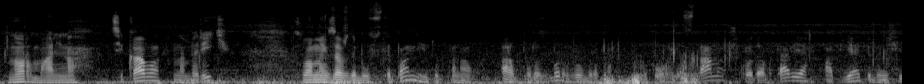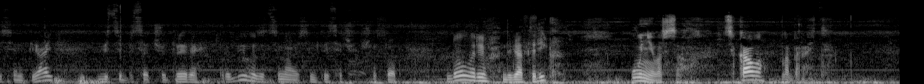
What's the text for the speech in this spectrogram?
нормально. Цікаво, наберіть. З вами, як завжди, був Степан, YouTube канал Авторозбор, рубрика Огляд стану, Шкода Октавія А5, 1.6 MPI, 254 пробігу за ціною 7600 доларів, 9 рік, універсал. Цікаво, набирайте.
